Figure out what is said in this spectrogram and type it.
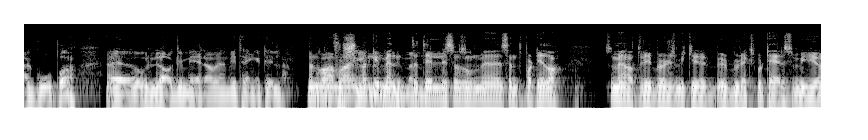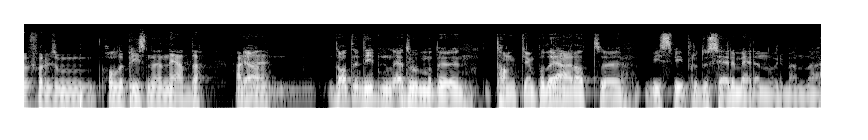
er gode på, ja. og lager mer av enn vi trenger til. Men hva, hva er argumentet til liksom, eh, Senterpartiet, da? Som mener at vi bør, liksom, ikke burde eksportere så mye for å liksom, holde prisene nede? Er det, Ja, da, de, jeg tror måte, tanken på det er at uh, hvis vi produserer mer enn nordmennene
